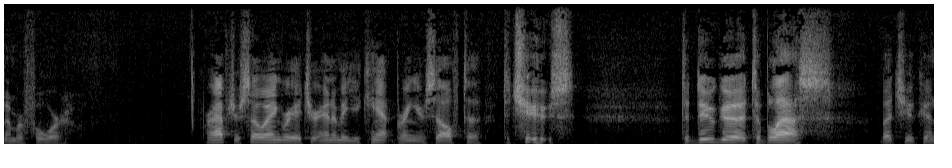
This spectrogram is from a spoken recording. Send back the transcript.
Number four. Perhaps you're so angry at your enemy you can't bring yourself to, to choose, to do good, to bless, but you can,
